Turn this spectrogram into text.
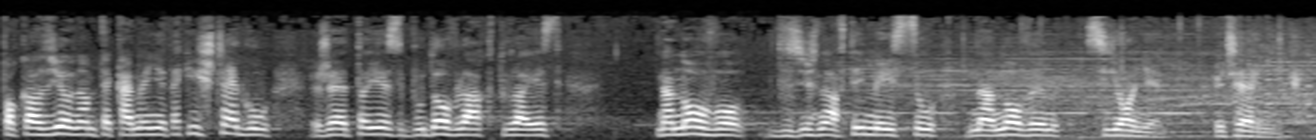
pokazują nam te kamienie taki szczegół, że to jest budowla, która jest na nowo wzniesiona w tym miejscu, na nowym Syjonie, Wyczernik.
